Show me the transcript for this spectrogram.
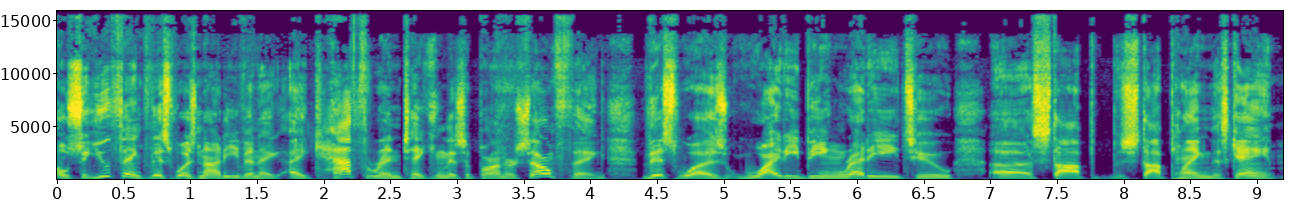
Oh, so you think this was not even a, a Catherine taking this upon herself thing? This was Whitey being ready to uh, stop stop playing this game.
